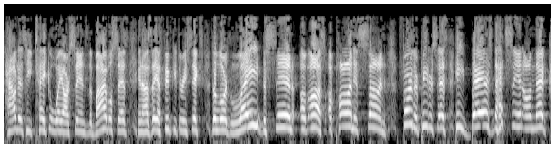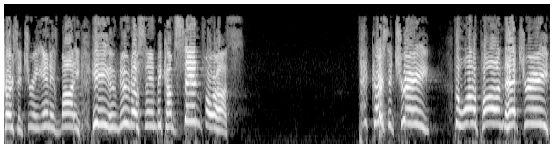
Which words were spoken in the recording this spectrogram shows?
How does He take away our sins? The Bible says in Isaiah 53, 6, the Lord laid the sin of us upon His Son. Further, Peter says He bears that sin on that cursed tree in His body. He who knew no sin becomes sin for us. That cursed tree the one upon that tree,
